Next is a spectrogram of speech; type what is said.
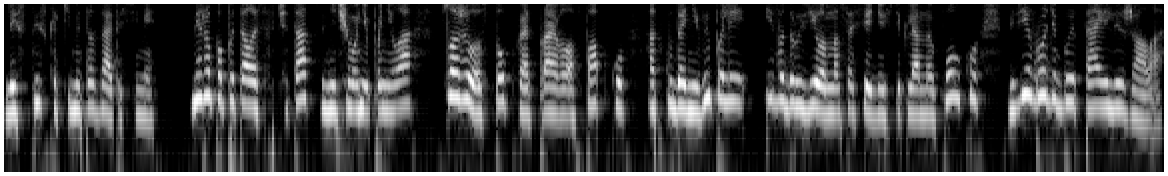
Листы с какими-то записями. Мира попыталась вчитаться, ничего не поняла, сложила стопкой, отправила в папку, откуда они выпали, и водрузила на соседнюю стеклянную полку, где вроде бы та и лежала.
